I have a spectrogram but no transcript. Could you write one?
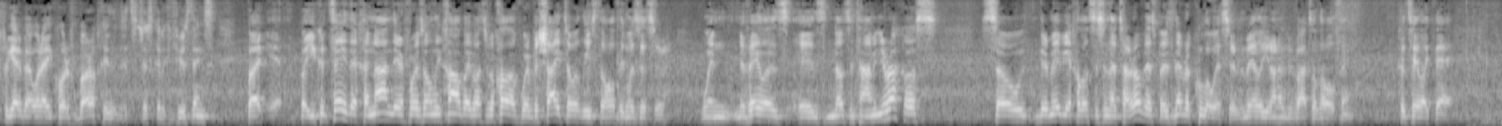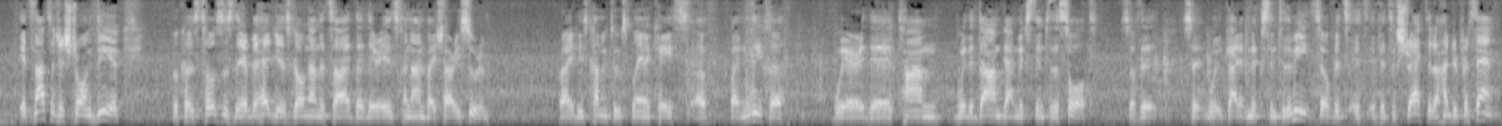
forget about what I quoted from Baruch. It's just going to confuse things. But but you could say that Hanan therefore is only Chal by Basar B'chalav, where B'shaito at least the whole thing was Isser. When Nevelas is Nosatam and Yerakos, so there may be a chalosis in that tarovis, but it's never kulo the middle, you don't have to vatal the whole thing. Could say like that. It's not such a strong diak because Tosus there behedya is going on the side that there is chanan by shari surim. Right? He's coming to explain a case of by malicha where the tam where the dam got mixed into the salt. So if the so it got it mixed into the meat. So if it's, it's if it's extracted hundred percent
